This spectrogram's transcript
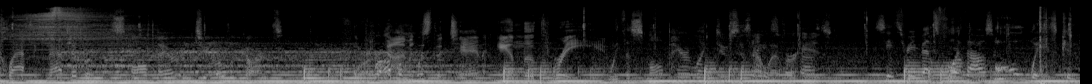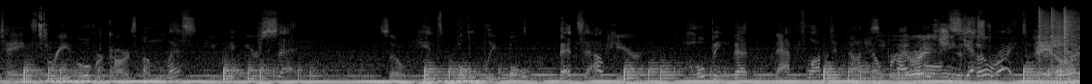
Pretty classic matchup of a small pair and two overcards. Four problem diamonds, the 10 and the 3. With a small pair like deuces, however, is See, three bets 4,000. always contains three overcards unless you hit your set. So hints boldly bolt bets out here, hoping that that flop did not help her. Right. Uh, she She's guessed so- right. Paid off.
